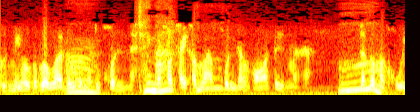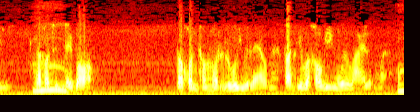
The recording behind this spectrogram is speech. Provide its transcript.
คุณหมิวเขาบอกว่ารู้กันหมดทุกคนนะใช่ไหมเพราะเขาใช้คำว่าคนทั้งหอตื่นมาอ๋อแล้วก็มาคุย แล้วเขาอ๋อถึงได้บอกก็คนทั้งหมดรู้อยู่แล้วไงตอนที่ว่าเขาวิ่งโวยวายลงมาอ๋อ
